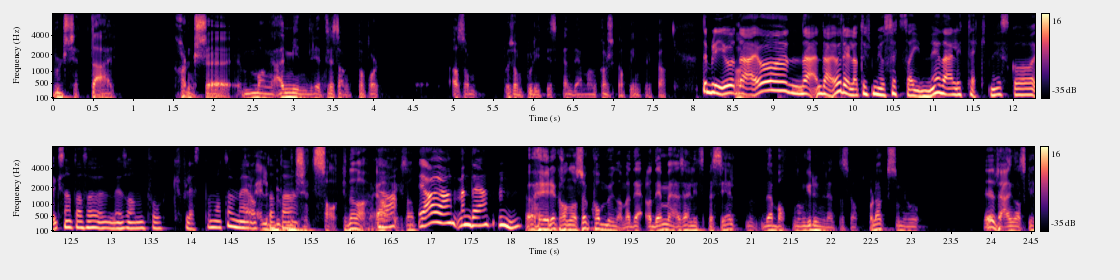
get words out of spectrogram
budsjettet er kanskje mange er mindre interessant for folk altså, som politisk enn det man kanskje kan få inntrykk av. Det, blir jo, det, er jo, det, er, det er jo relativt mye å sette seg inn i, det er litt teknisk og ikke sant, altså, med sånn folk flest på en måte, mer Eller opptatt av budsjettsakene, da. Ja, ikke sant? ja, ja, men det mm. Høyre kan også komme unna med det, og det mener jeg er litt spesielt. Debatten om grunnrenteskatt på laks, som jo det er en ganske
